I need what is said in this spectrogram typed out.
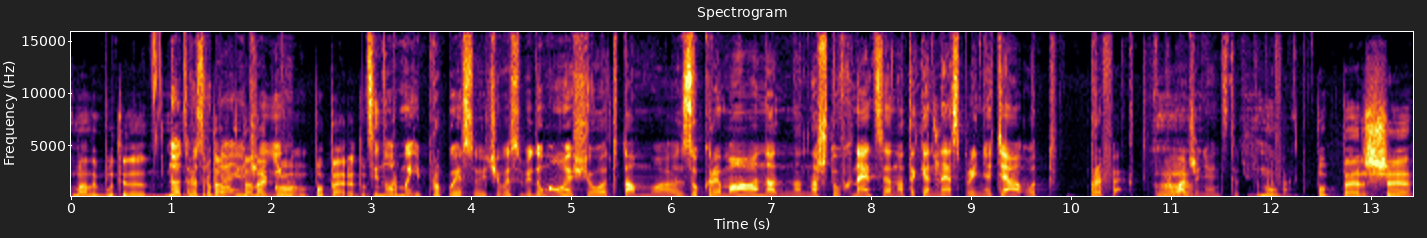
мали бути Ну, от розробляючи далеко попереду. ці норми і прописуючи. Ви собі думали, що от там, е, зокрема, на, на, наштовхнеться на таке несприйняття от префект, впровадження інституту Ну, префекта? по-перше,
